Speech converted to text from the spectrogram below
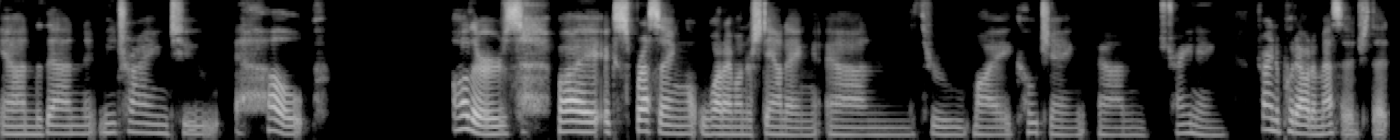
and then me trying to help others by expressing what I'm understanding and through my coaching and training, trying to put out a message that,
